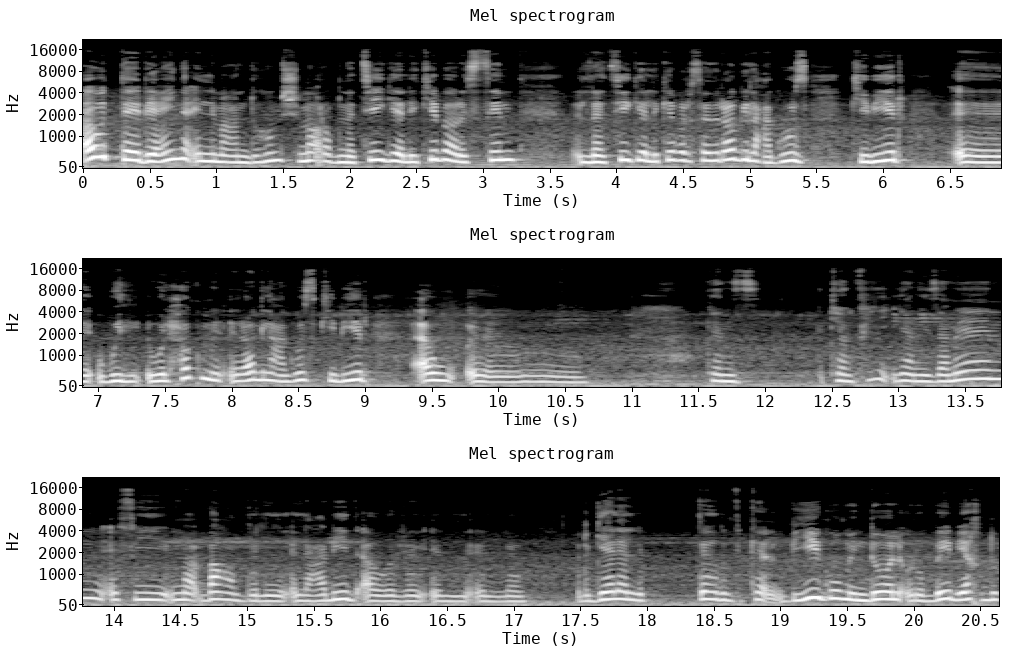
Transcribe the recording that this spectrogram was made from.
أو التابعين اللي ما عندهمش مقرب نتيجة لكبر السن نتيجة لكبر السن راجل عجوز كبير آه، وال- والحكم راجل عجوز كبير أو آه، كان كان في يعني زمان في بعض ال- العبيد أو الر- ال- ال- الرجالة اللي بتاخدوا بيجوا من دول أوروبية بياخدوا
